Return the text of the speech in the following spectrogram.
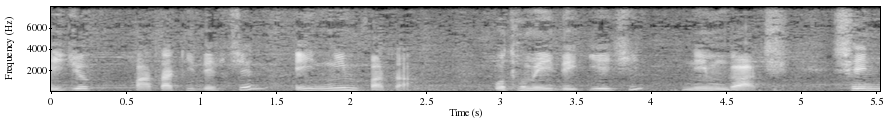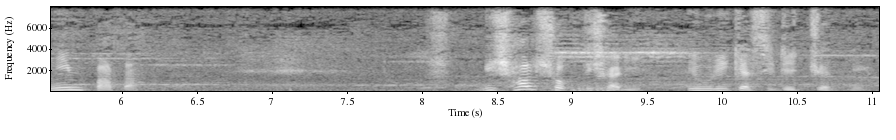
এই যে পাতাটি দেখছেন, এই নিম পাতা। প্রথমেই দেখিয়েছি নিম গাছ। সেই নিম পাতা বিশাল শক্তিশালী ইউরিক অ্যাসিডের জন্য।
